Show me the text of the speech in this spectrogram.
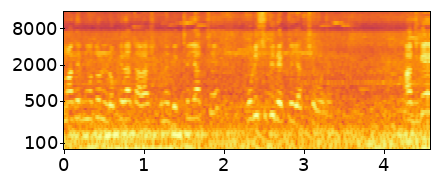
আমাদের মতন লোকেরা তারা সেখানে দেখতে যাচ্ছে, পরিস্থিতি দেখতে যাচ্ছে বলে। আজকে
